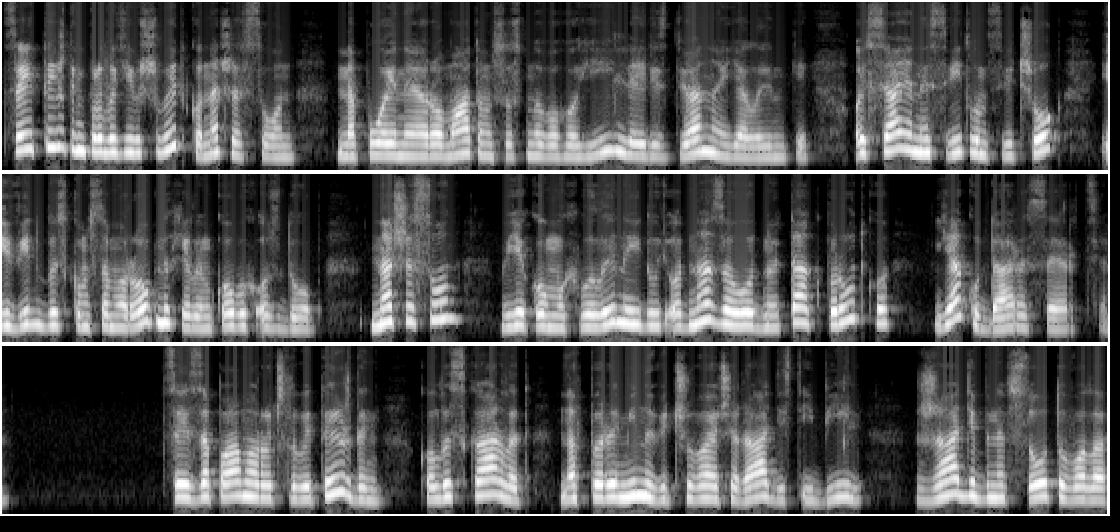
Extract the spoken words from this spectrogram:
Цей тиждень пролетів швидко, наче сон, напоєний ароматом соснового гілля і різдвяної ялинки, осяяний світлом свічок і відблиском саморобних ялинкових оздоб, наче сон, в якому хвилини йдуть одна за одною так прудко, як удари серця. Цей запаморочливий тиждень, коли Скарлет, навпереміну відчуваючи радість і біль, жадібне всотувала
